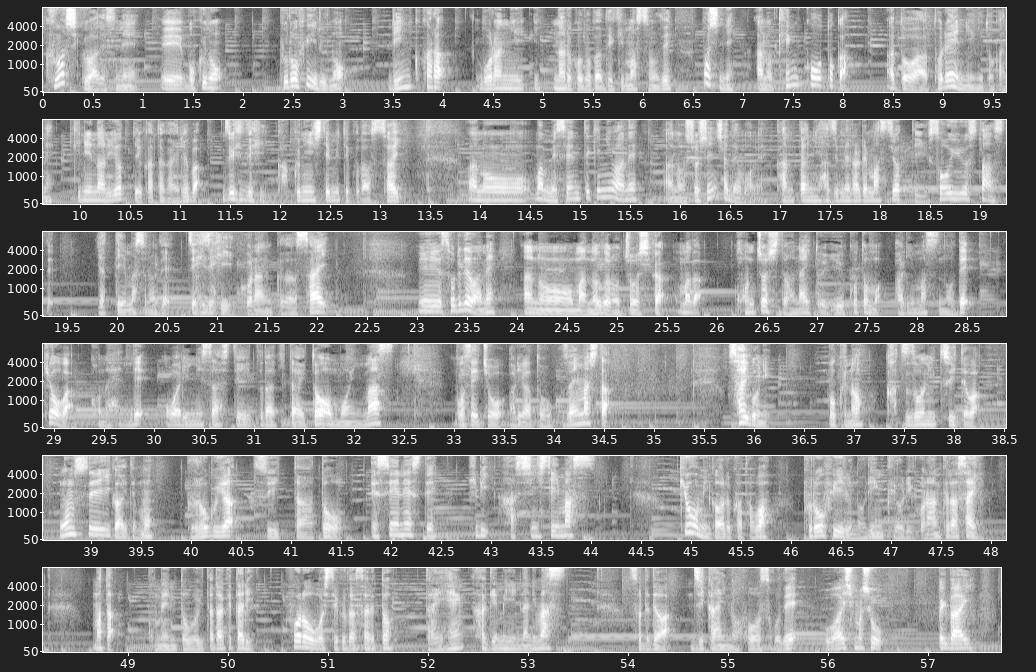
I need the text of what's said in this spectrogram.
詳しくはですね、えー、僕のプロフィールのリンクからご覧になることができますのでもしねあの健康とかあとはトレーニングとかね気になるよっていう方がいればぜひぜひ確認してみてください。あのー、まあ、目線的にはねあの初心者でもね簡単に始められますよっていうそういうスタンスでやっていますのでぜひぜひご覧ください。えー、それではね、あのー、まあ、喉の調子がまだ本調子ではないということもありますので今日はこの辺で終わりにさせていただきたいと思います。ご清聴ありがとうございました。最後に僕の活動については音声以外でもブログや Twitter 等 SNS で日々発信しています。興味がある方はプロフィールのリンクよりご覧ください。またコメントをいただけたりフォローをしてくださると大変励みになります。それでは次回の放送でお会いしましょう。バイバイ。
